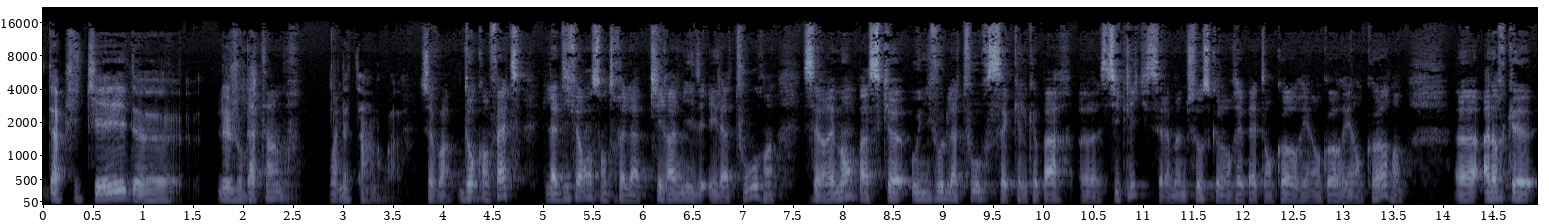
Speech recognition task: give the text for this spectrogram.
d'appliquer de, le jour. D'atteindre. D'atteindre, voilà. Donc en fait, la différence entre la pyramide et la tour, c'est vraiment parce que au niveau de la tour, c'est quelque part cyclique. C'est la même chose que l'on répète encore et encore et encore. alors que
